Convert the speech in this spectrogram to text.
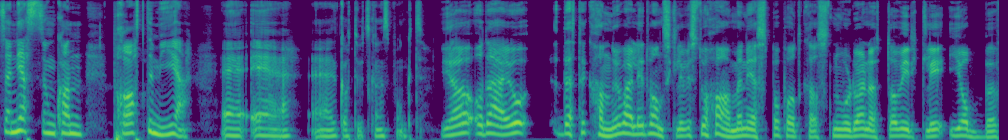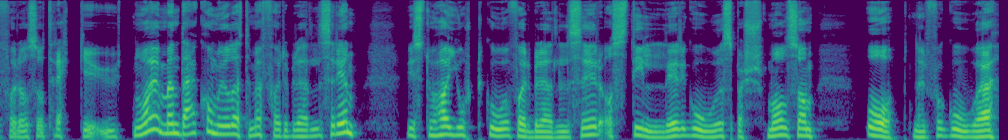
Så en gjest som kan prate mye, eh, er et godt utgangspunkt. Ja, og det er jo dette kan jo være litt vanskelig hvis du har med en gjest på podkasten hvor du er nødt til å virkelig jobbe for oss å trekke ut noe, men der kommer jo dette med forberedelser inn. Hvis du har gjort gode forberedelser og stiller gode spørsmål som åpner for gode Eh,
